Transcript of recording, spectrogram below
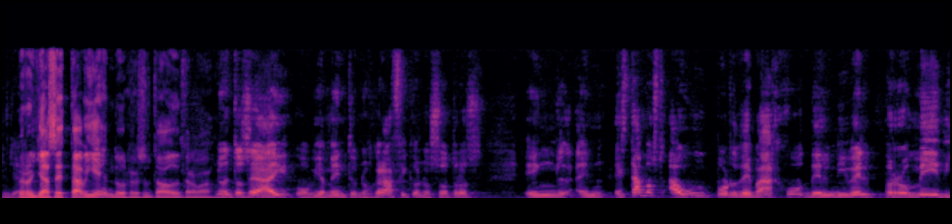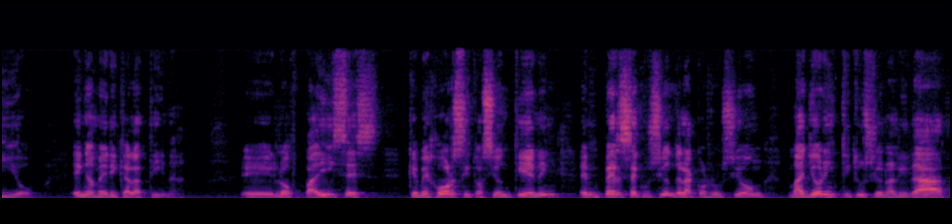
Pero ya se está viendo el resultado del trabajo. No, entonces hay obviamente unos gráficos. Nosotros estamos aún por debajo del nivel promedio en América Latina. Eh, los países que mejor situación tienen en persecución de la corrupción, mayor institucionalidad,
